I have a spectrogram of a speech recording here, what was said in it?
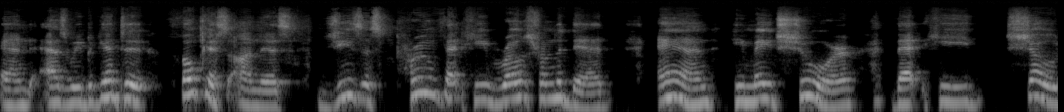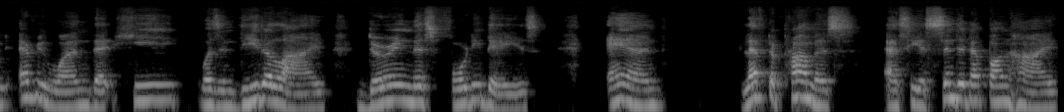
And as we begin to focus on this, Jesus proved that he rose from the dead and he made sure that he showed everyone that he was indeed alive during this 40 days and left a promise as he ascended up on high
